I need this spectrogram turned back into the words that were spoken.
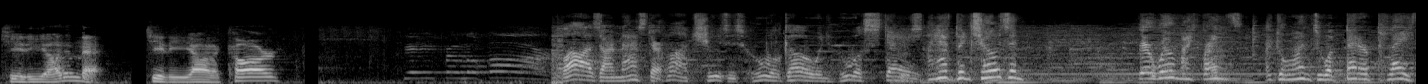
Kitty on a mat. Kitty on a car. Law is our master. Law chooses who will go and who will stay. I have been chosen. Farewell, my friends. I go on to a better place.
